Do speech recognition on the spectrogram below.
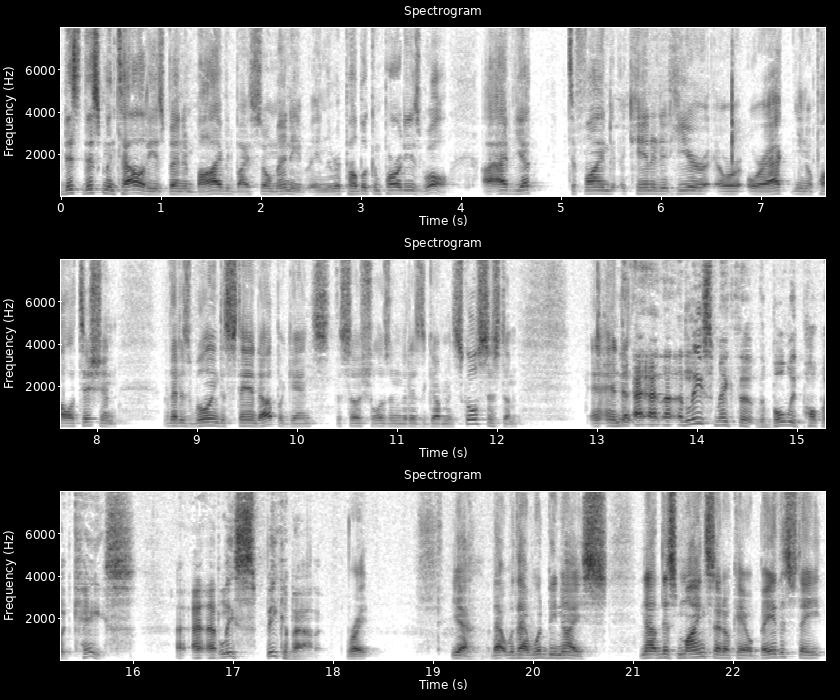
this, this mentality has been imbibed by so many in the Republican Party as well. I, I've yet to find a candidate here or, or act, you know, politician that is willing to stand up against the socialism that is the government school system. And, and At, at- at least make the, the bully pulpit case. At, at least speak about it. right, yeah, that would that would be nice. Now this mindset, okay, obey the state.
